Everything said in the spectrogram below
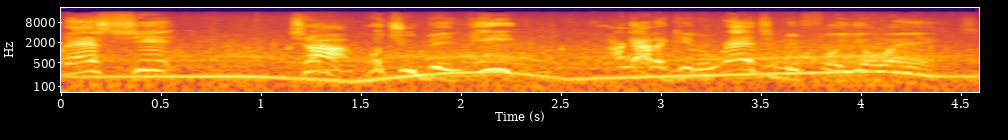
All that shit? Chop, what you been eating? I gotta get a regimen for your ass.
